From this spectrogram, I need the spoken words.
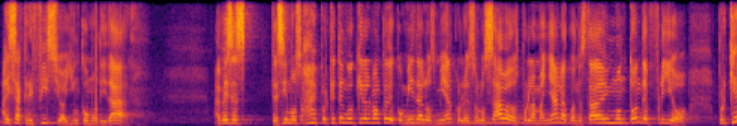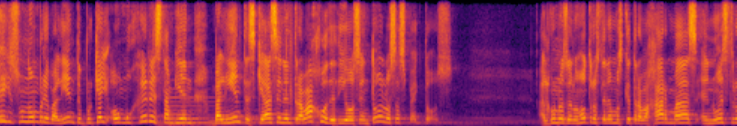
hay sacrificio, hay incomodidad. A veces decimos, ay, ¿por qué tengo que ir al banco de comida los miércoles o los sábados por la mañana cuando está un montón de frío porque es un hombre valiente, porque hay mujeres también valientes que hacen el trabajo de Dios en todos los aspectos. Algunos de nosotros tenemos que trabajar más en nuestra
